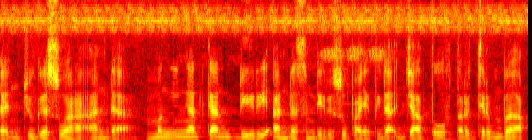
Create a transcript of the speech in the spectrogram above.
dan juga suara Anda mengingatkan diri Anda sendiri supaya tidak jatuh terjerembab.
